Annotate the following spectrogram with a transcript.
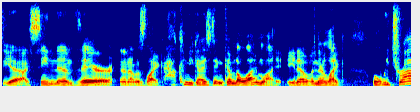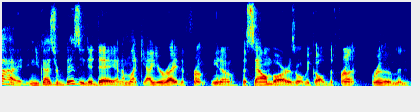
yeah, I seen them there, and I was like, "How come you guys didn't come to Limelight?" You know, and they're like, "Well, we tried, and you guys are busy today." And I'm like, "Yeah, you're right. The front, you know, the sound bar is what we called the front room, and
